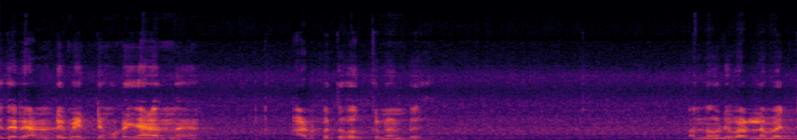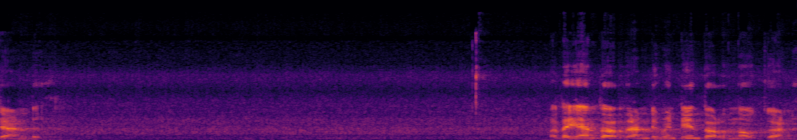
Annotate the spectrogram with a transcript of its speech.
ഇത് രണ്ട് മിനിറ്റും കൂടി ഞാനൊന്ന് അടുപ്പത്ത് വെക്കുന്നുണ്ട്. ഒന്നുകൂടി വെള്ളം വറ്റാണ്ട്. അത് ഞാൻ രണ്ട് മിനിറ്റ് ഞാൻ തുറന്ന് നോക്കുകയാണ്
